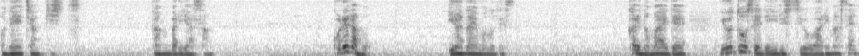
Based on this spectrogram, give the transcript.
お姉ちゃん気質。頑張り屋さん。これらもいらないものです。彼の前で優等生でいる必要はありません。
